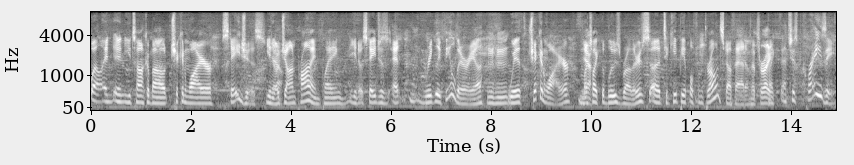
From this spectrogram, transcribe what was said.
Well, and, and you talk about chicken wire stages, you know, Yeah. John Prine playing, you know, stages at Wrigley Field area with chicken wire, much Mm-hmm. Yeah. like the Blues Brothers, uh, to keep people from throwing stuff at him. That's right. Like, that's just crazy.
